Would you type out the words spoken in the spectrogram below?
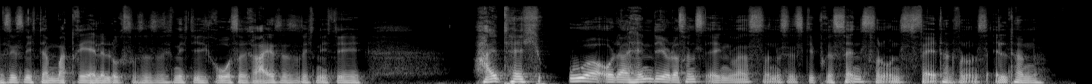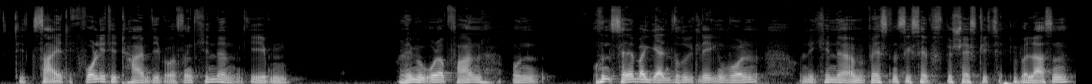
Es ist nicht der materielle Luxus, es ist nicht die große Reise, es ist nicht die Hightech-Uhr oder Handy oder sonst irgendwas, sondern es ist die Präsenz von uns Vätern, von uns Eltern, die Zeit, die Quality Time, die wir unseren Kindern geben. Und wenn wir im Urlaub fahren und uns selber gern zurücklegen wollen und die Kinder am besten sich selbst beschäftigt überlassen,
